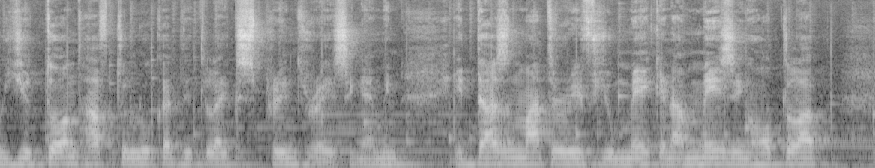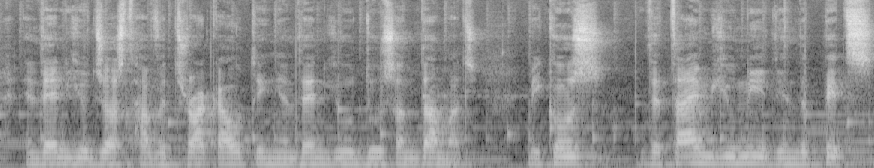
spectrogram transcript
you don't have to look at it like sprint racing. I mean, it doesn't matter if you make an amazing hot lap and then you just have a track outing and then you do some damage because the time you need in the pits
